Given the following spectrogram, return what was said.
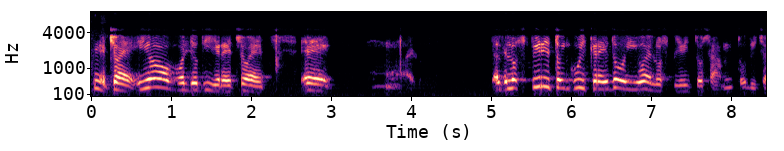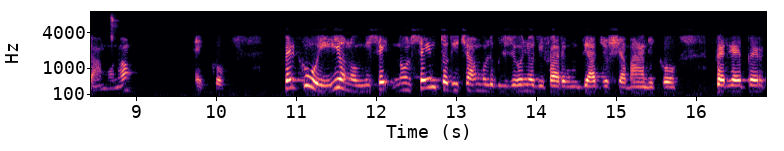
sì. Cioè, io voglio dire, cioè, eh, lo spirito in cui credo io è lo Spirito Santo, diciamo, no? Ecco. Per cui io non, se- non sento diciamo, il bisogno di fare un viaggio sciamanico per, per,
